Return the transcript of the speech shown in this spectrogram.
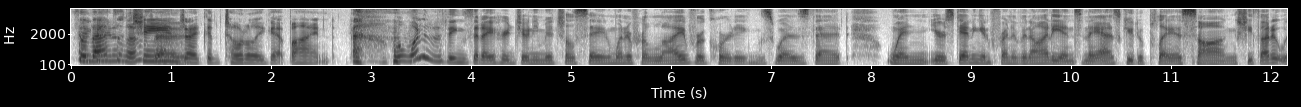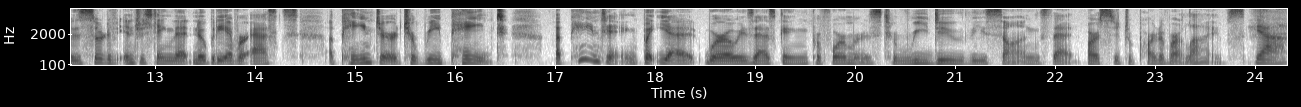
So I that's a change that. I could totally get behind. well, one of the things that I heard Joni Mitchell say in one of her live recordings was that when you're standing in front of an audience and they ask you to play a song, she thought it was sort of interesting that nobody ever asks a painter to repaint a painting, but yet we're always asking performers to redo these songs that are such a part of our lives. Yeah.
